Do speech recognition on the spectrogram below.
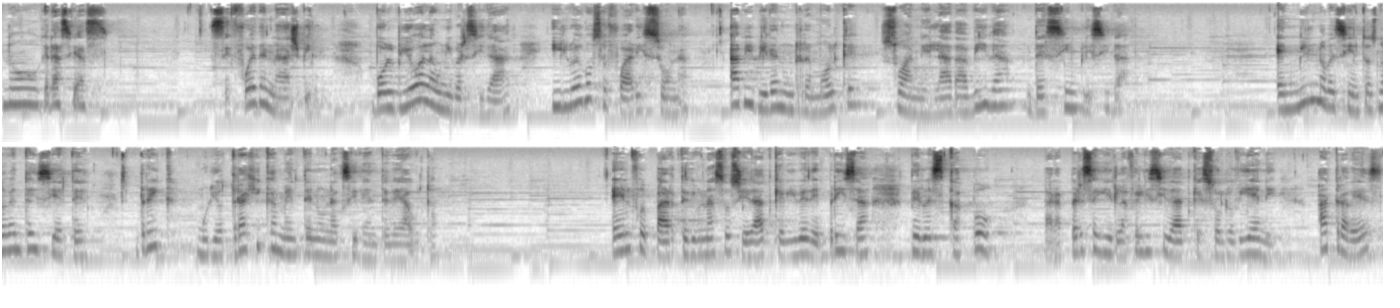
no, gracias. Se fue de Nashville, volvió a la universidad y luego se fue a Arizona a vivir en un remolque su anhelada vida de simplicidad. En 1997, Rick murió trágicamente en un accidente de auto. Él fue parte de una sociedad que vive deprisa, pero escapó para perseguir la felicidad que solo viene a través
